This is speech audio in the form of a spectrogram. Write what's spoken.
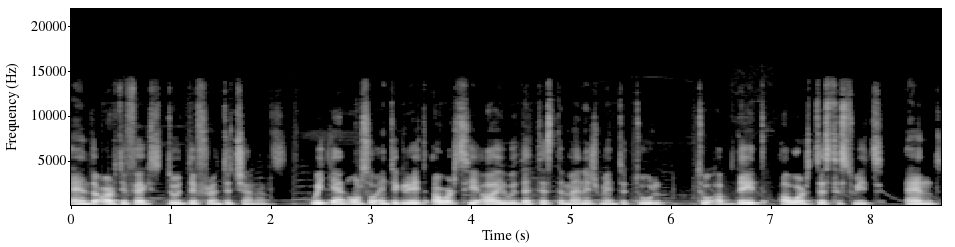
and the artifacts to different channels. We can also integrate our CI with the test management tool to update our test suites and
